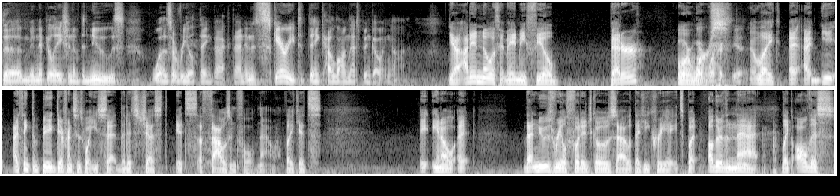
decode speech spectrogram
the manipulation of the news was a real thing back then. And it's scary to think how long that's been going on. Yeah, I didn't know if it made me feel better or Or worse. worse, yeah. Like I, I, I think the big difference is what you said that it's just it's a thousandfold now. Like it's, it, you know, it, that newsreel footage goes out that he creates, but other than that, like all this.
